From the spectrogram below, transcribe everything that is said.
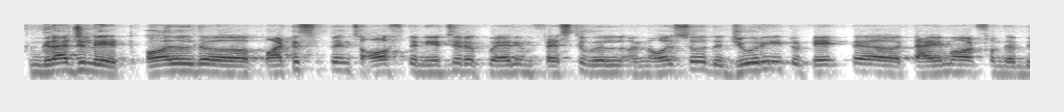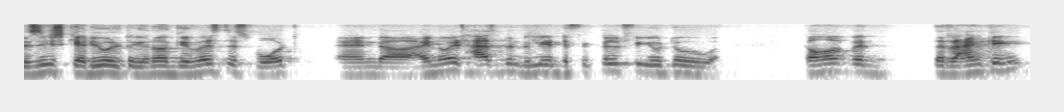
Congratulate all the participants of the Nature Aquarium Festival and also the jury to take the time out from their busy schedule to you know give us this vote. And uh, I know it has been really difficult for you to come up with the ranking,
